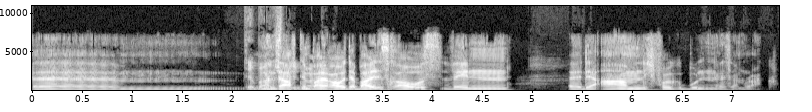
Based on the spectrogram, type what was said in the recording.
ähm, man darf den Ball raus der Ball ist raus, wenn, äh, der Arm nicht voll gebunden ist am Ruck.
